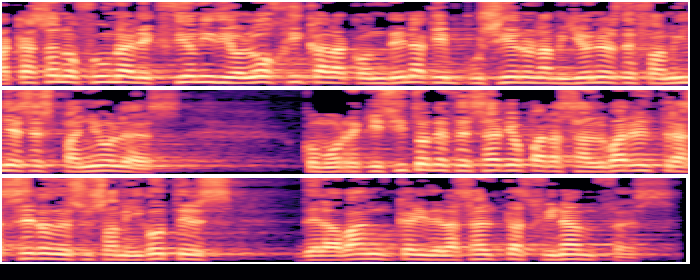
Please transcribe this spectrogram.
¿Acaso no fue una elección ideológica la condena que impusieron a millones de familias españolas como requisito necesario para salvar el trasero de sus amigotes de la banca y de las altas finanzas?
